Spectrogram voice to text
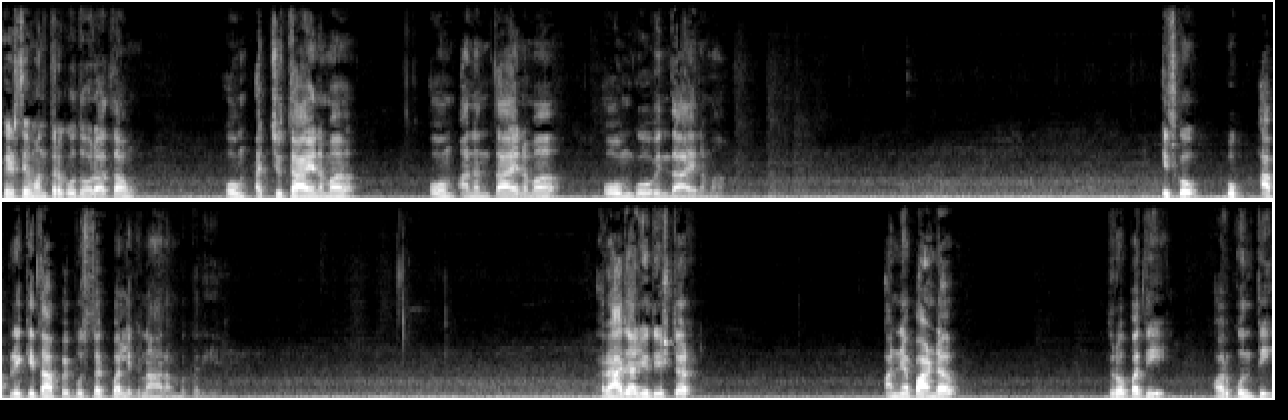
फिर से मंत्र को दोहराता हूँ। ओम अच्युताय नम, ओम अनंताय नम, ओम गोविंदाय नम। इसको बुक अपने किताब पे पुस्तक पर लिखना आरंभ करिए। राजा युधिष्ठर, अन्य पांडव, द्रौपदी और कुंती,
